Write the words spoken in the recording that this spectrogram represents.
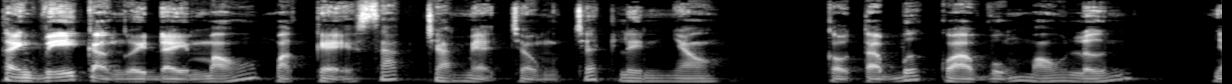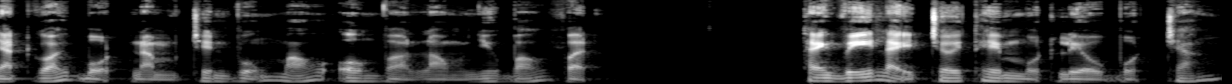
Thành Vĩ cả người đầy máu mặc kệ xác cha mẹ chồng chất lên nhau. Cậu ta bước qua vũng máu lớn, nhặt gói bột nằm trên vũng máu ôm vào lòng như báu vật. Thành Vĩ lại chơi thêm một liều bột trắng.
